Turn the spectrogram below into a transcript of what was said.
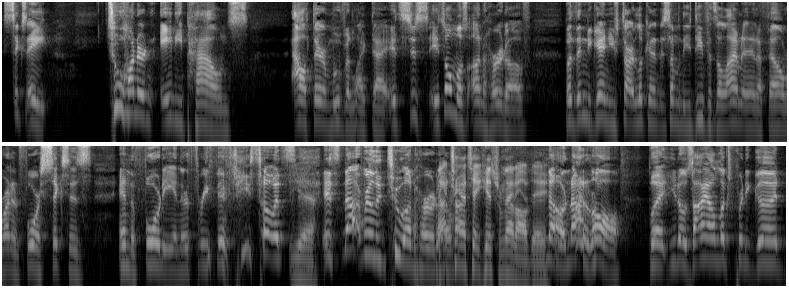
six eight, 280 pounds out there moving like that. It's just it's almost unheard of. But then again, you start looking at some of these defensive linemen in the NFL running four sixes in the 40 and they're 350. So it's Yeah. it's not really too unheard Not of. Not trying to take hits from that all day. No, not at all. But you know, Zion looks pretty good.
